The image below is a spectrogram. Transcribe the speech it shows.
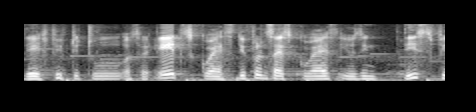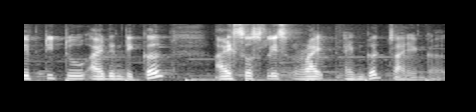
these 52 or sorry 8 squares different size squares using these 52 identical isosceles right angled triangle.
